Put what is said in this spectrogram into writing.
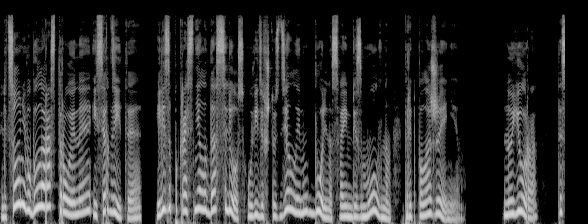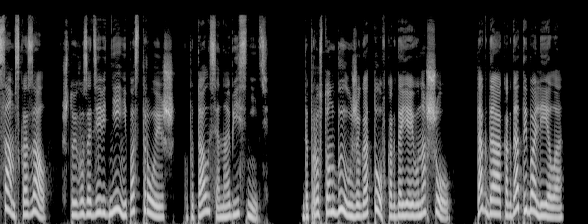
Лицо у него было расстроенное и сердитое, и Лиза покраснела до слез, увидев, что сделала ему больно своим безмолвным предположением. «Но, Юра, ты сам сказал, что его за девять дней не построишь», — попыталась она объяснить. «Да просто он был уже готов, когда я его нашел. Тогда, когда ты болела.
